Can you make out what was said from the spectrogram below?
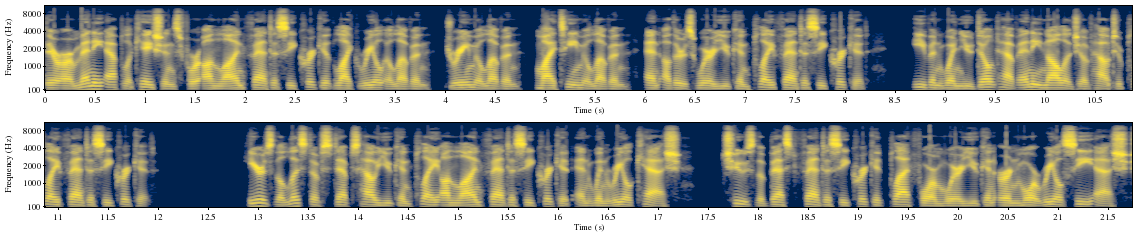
There are many applications for online fantasy cricket like Real 11, Dream 11, My Team 11, and others where you can play fantasy cricket, even when you don't have any knowledge of how to play fantasy cricket. Here's the list of steps how you can play online fantasy cricket and win real cash, Choose the best fantasy cricket platform where you can earn more real cash.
